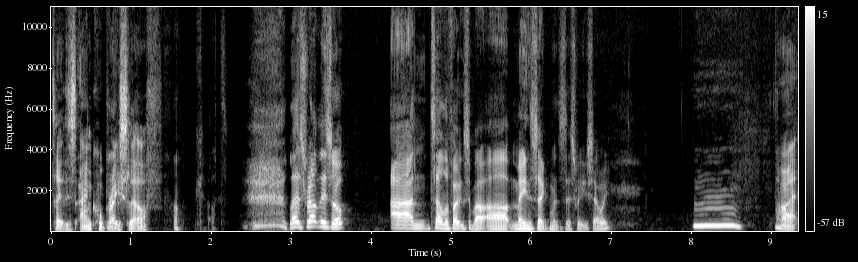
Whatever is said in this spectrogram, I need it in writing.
take this ankle bracelet off. Oh God. Let's wrap this up and tell the folks about our main segments this week, shall we? All right.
